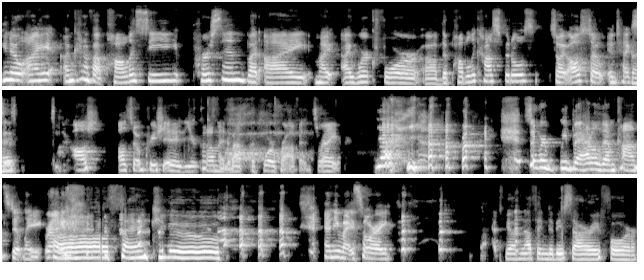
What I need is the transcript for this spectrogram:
You know, I I'm kind of a policy person, but I my I work for uh, the public hospitals. So I also in Texas. I also also appreciated your comment about the for profits, right? Yeah, yeah. Right. So we we battle them constantly, right? Oh, thank you. anyway, sorry. you have nothing to be sorry for.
